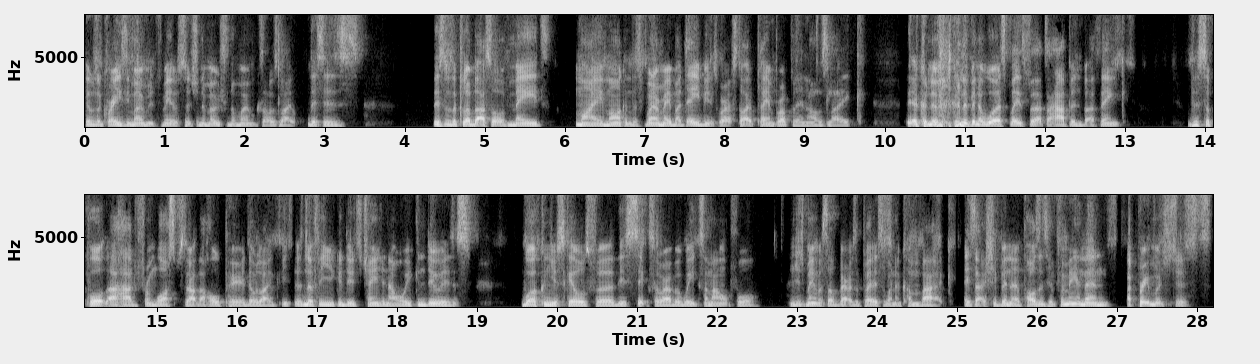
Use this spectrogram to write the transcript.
it was a crazy moment for me. It was such an emotional moment because I was like, this is this was the club that I sort of made my mark, and this is where I made my debut. Is where I started playing properly, and I was like, it couldn't have, couldn't have been a worse place for that to happen. But I think the support that I had from Wasps throughout that whole period, they were like, there's nothing you can do to change it now. All you can do is work on your skills for these six or whatever weeks I'm out for and just make myself better as a player. So when I come back, it's actually been a positive for me. And then I pretty much just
